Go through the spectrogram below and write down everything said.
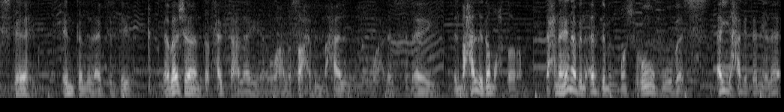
تستاهل أنت اللي لعبت بديلك. يا باشا أنت ضحكت عليا وعلى صاحب المحل وعلى الزباين. المحل ده محترم. إحنا هنا بنقدم المشروب وبس. أي حاجة تانية لا.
